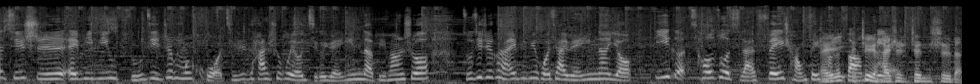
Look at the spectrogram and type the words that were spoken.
那其实 A P P 足迹这么火，其实它是会有几个原因的。比方说，足迹这款 A P P 火起来原因呢，有第一个操作起来非常非常的哎方，便，这还是真是的，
